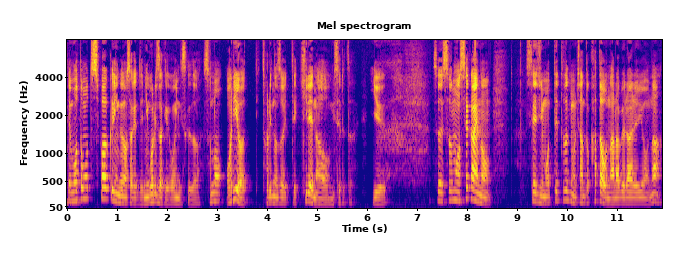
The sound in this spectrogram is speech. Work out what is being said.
でもともとスパークリングのお酒って濁り酒が多いんですけどその折を取り除いて綺麗な泡を見せるという。それその世界のステージに持っていった時もちゃんと肩を並べられるような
